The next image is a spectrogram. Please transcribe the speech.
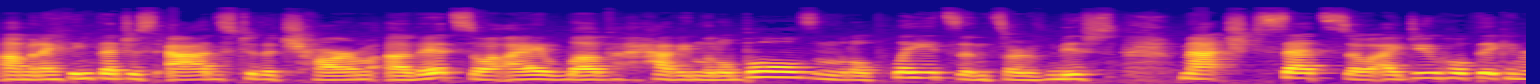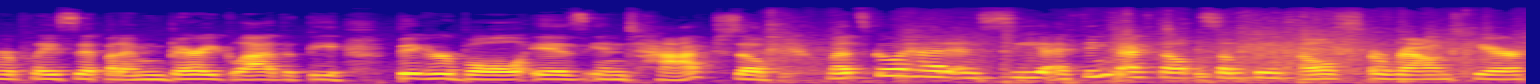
Um, and I think that just adds to the charm of it. So I love having little bowls and little plates and sort of mismatched sets. So I do hope they can replace it, but I'm very glad that the bigger bowl is intact. So let's go ahead and see. I think I felt something else around here.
